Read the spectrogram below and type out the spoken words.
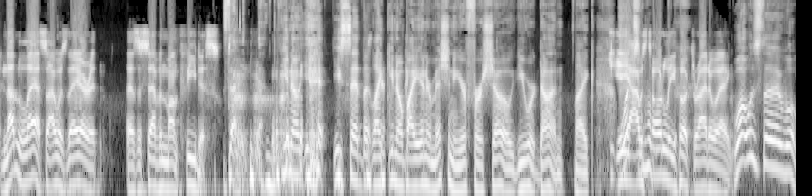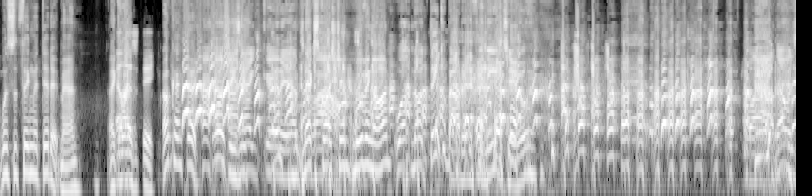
nonetheless i was there at as a seven month fetus that, you know, you, you said that like you know by intermission of your first show, you were done. Like, yeah i was totally hooked right away What was the what was the thing that did it, man? Like, I- lsd okay, good. That was easy. Good answer. Next Wow. question. Moving on. Well, no, think about it if you need to. wow, that was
